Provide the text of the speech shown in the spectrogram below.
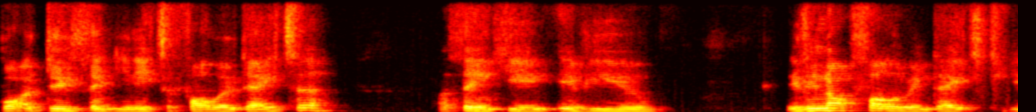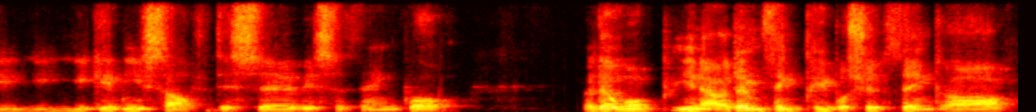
but I do think you need to follow data. I think you if you if you're not following data, you, you, are giving yourself a disservice. I think, but I don't want you know I don't think people should think oh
